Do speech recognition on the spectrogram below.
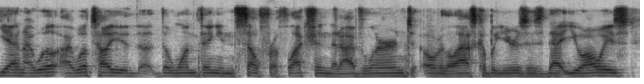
Yeah, and I will I will tell you the the one thing in self reflection that I've learned over the last couple years is that you always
